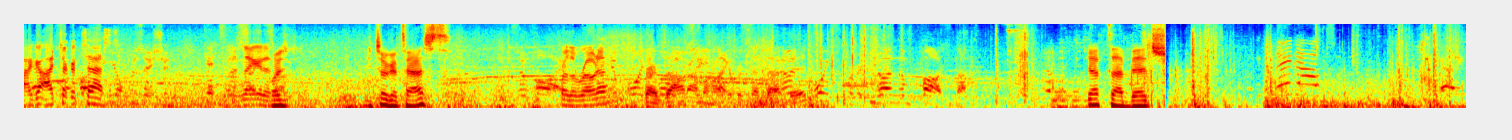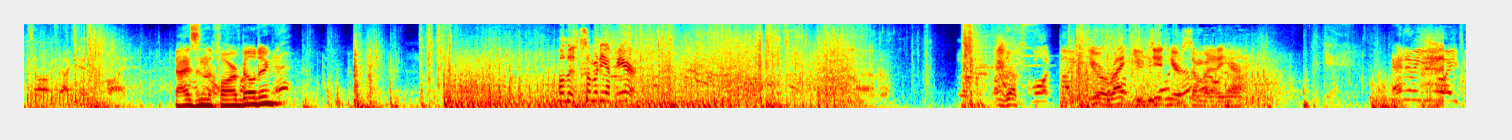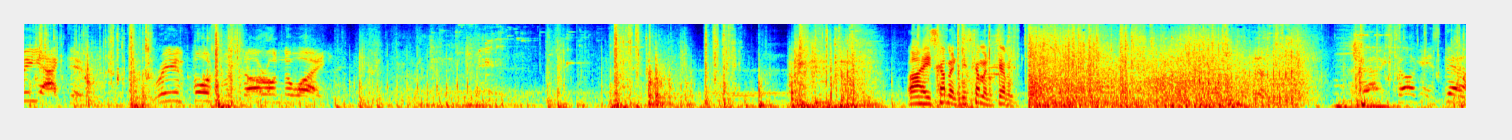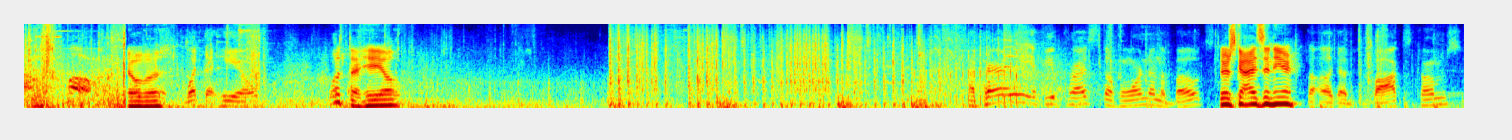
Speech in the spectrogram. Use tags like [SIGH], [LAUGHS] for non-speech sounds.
I got. I took a test. Your position. Get to It the was safe negative. What, you took a test? For the Rhoda? Turns out I'm 100% that bitch. points to return them faster. Get that bitch. Out! Counting target. Guys in the far building. Oh, there's somebody up here. You were right. You did hear somebody here. Enemy UAV active. Reinforcements are on the way. Oh, he's coming. He's coming. He's coming. Counting target is down. Marvelous. Nova. What the hell? What the hell? Apparently, if you press the horn on the boats, There's guys in here. like a box comes.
